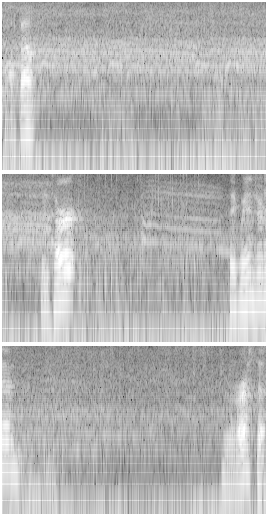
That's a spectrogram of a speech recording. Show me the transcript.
Tap out. He's hurt. Think we injured him? Reversed it.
